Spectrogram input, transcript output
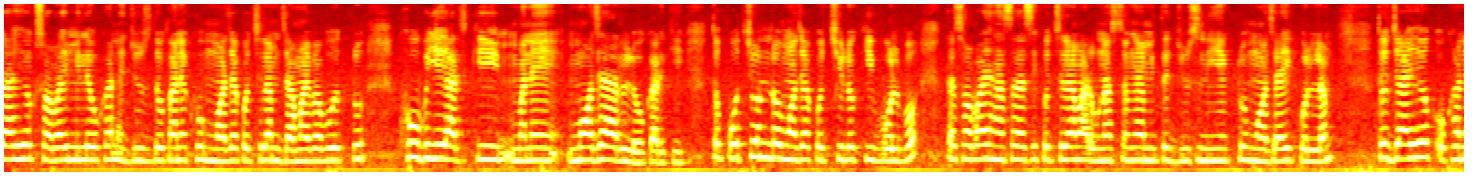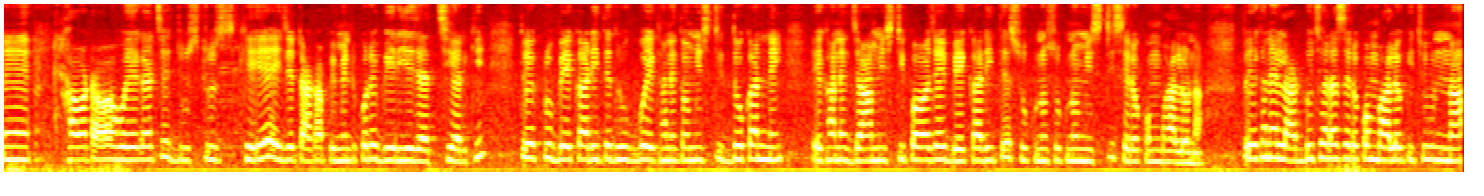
যাই হোক, সবাই মিলে ওখানে জুস দোকানে খুব মজা করছিলাম। জামাইবাবু একটু খুবই আজ মানে মজার লোক আর কি। তো প্রচণ্ড মজা করছিল, কি বলব। তা সবাই হাসাহাসি করছিলাম আর ওনার সঙ্গে আমি তো জুস নিয়ে একটু মজাই করলাম। তো যাই হোক, ওখানে খাওয়া টাওয়া হয়ে গেছে, জুস টুস খেয়ে এই যে টাকা পেমেন্ট করে বেরিয়ে যাচ্ছি আর কি। তো একটু বেকারিতে ঢুকবো, এখানে তো মিষ্টির দোকান নেই। এখানে যা মিষ্টি পাওয়া যায় বেকারিতে, শুকনো শুকনো মিষ্টি সেরকম ভালো না। তো এখানে লাড্ডু ছাড়া সেরকম ভালো কিছু না।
